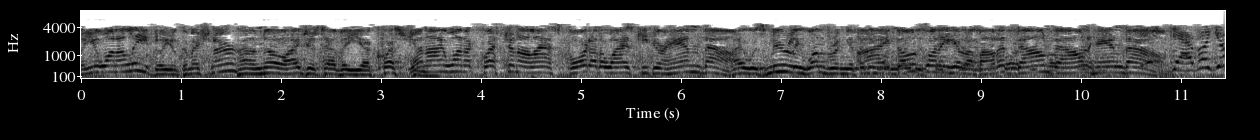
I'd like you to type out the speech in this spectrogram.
so you want to leave, do you, Commissioner? Uh, no, I just have a uh, question. When I want a question, I'll ask for it. Otherwise, keep your hand down. I was merely wondering if anyone. I anyone don't want to hear about it. Down, down, hand down. Daryl, you're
